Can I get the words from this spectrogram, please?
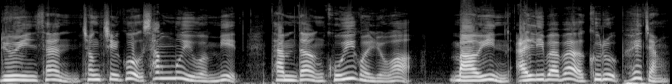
류인산 정치국 상무위원 및 담당 고위 관료와 마윈 알리바바 그룹 회장,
